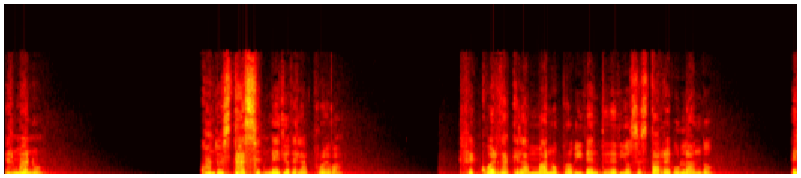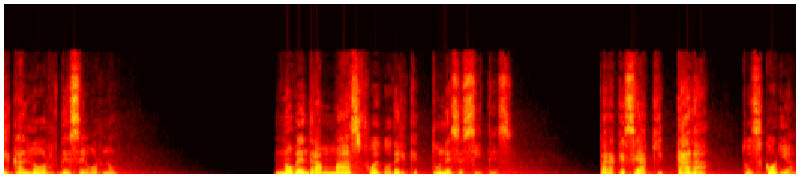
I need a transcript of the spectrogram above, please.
Hermano, cuando estás en medio de la prueba, recuerda que la mano providente de Dios está regulando el calor de ese horno. No vendrá más fuego del que tú necesites para que sea quitada tu escoria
